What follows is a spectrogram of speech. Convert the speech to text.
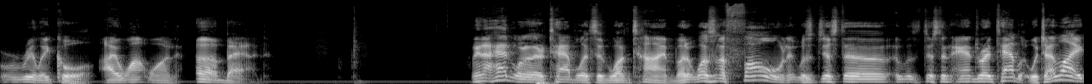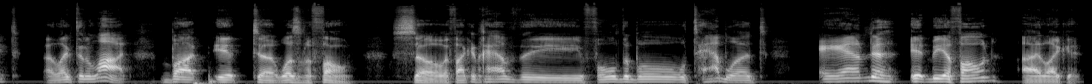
really cool. I want one uh, bad. I mean, I had one of their tablets at one time, but it wasn't a phone. It was just a it was just an Android tablet, which I liked. I liked it a lot, but it uh, wasn't a phone. So if I can have the foldable tablet and it be a phone, I like it.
